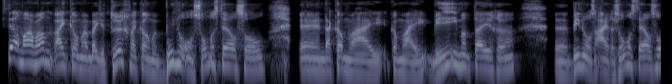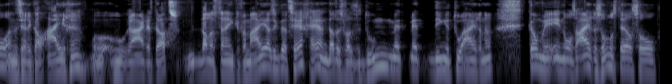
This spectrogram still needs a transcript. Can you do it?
Stel maar, man, wij komen een beetje terug. Wij komen binnen ons zonnestelsel. En daar komen wij, komen wij weer iemand tegen. Uh, binnen ons eigen zonnestelsel. En dan zeg ik al eigen. Hoe, hoe, raar is dat? Dan is het in één keer van mij als ik dat zeg. Hè? En dat is wat we doen met, met dingen toe-eigenen. Komen we in ons eigen zonnestelsel.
